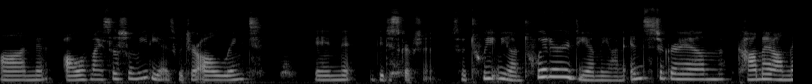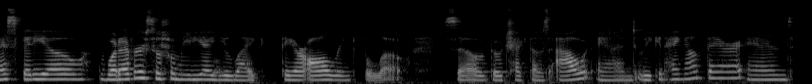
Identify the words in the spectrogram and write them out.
on all of my social medias, which are all linked in the description. So tweet me on Twitter, DM me on Instagram, comment on this video, whatever social media you like, they are all linked below. So go check those out and we can hang out there and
